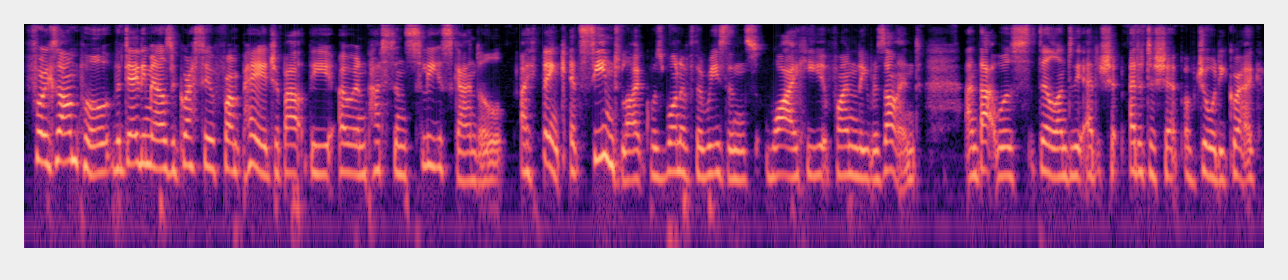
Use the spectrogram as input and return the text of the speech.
For example, the Daily Mail's aggressive front page about the Owen Paterson sleaze scandal, I think it seemed like was one of the reasons why he finally resigned, and that was still under the editorship, editorship of Geordie Greig,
